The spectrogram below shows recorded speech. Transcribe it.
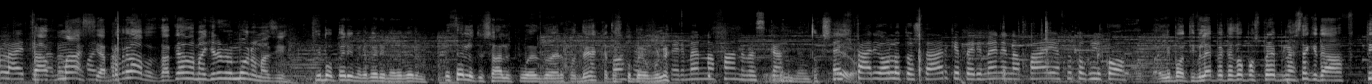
όλα έτοιμα. εδώ στο Θαυμάσια, απόγευμα. μπράβο, τα τιάνα μαγειρεύουμε μόνο μαζί. Λοιπόν, περίμενε, περίμενε, περίμενε. Δεν θέλω τους άλλους που εδώ έρχονται, Όχι, κατασκοπεύουν. Περιμένουν να φάνε βασικά. Περίμενε, το ξέρω. Έχει πάρει όλο το στάρ και περιμένει να φάει αυτό το γλυκό. Λοιπόν, τη βλέπετε εδώ πώς πρέπει να στέκεται. Αυτή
